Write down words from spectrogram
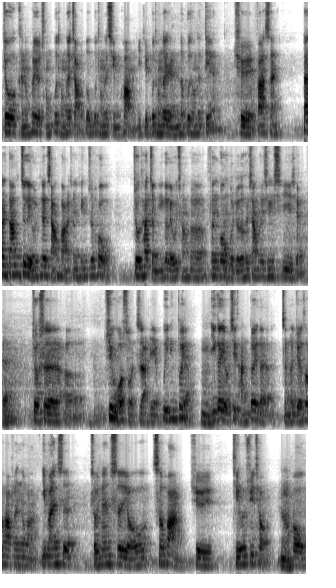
就可能会有从不同的角度、不同的情况以及不同的人的不同的点去发散。但是当这个游戏的想法成型之后，就它整一个流程和分工，我觉得会相对清晰一些。对，就是呃，据我所知啊，也不一定对啊。嗯一个游戏团队的整个角色划分的话，一般是首先是由策划去提出需求，嗯。然后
